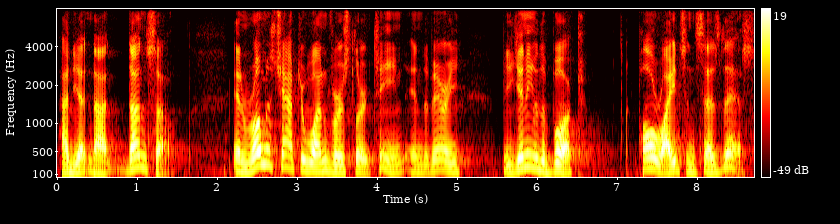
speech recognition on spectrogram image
had yet not done so. In Romans chapter 1, verse 13, in the very beginning of the book, Paul writes and says this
